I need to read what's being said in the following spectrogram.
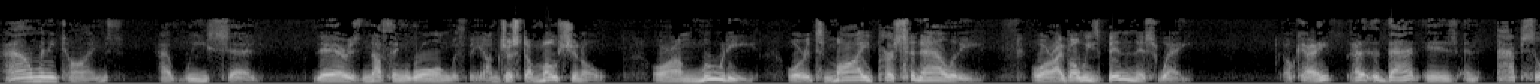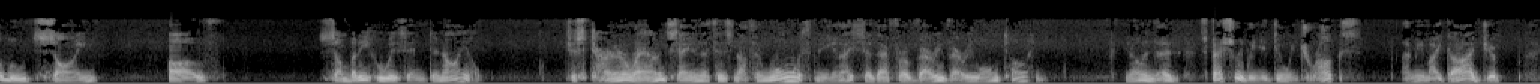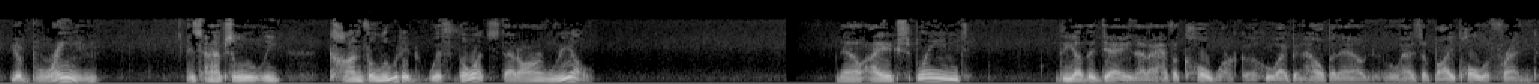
How many times have we said, there is nothing wrong with me. I'm just emotional, or I'm moody, or it's my personality, or I've always been this way. Okay? That is an absolute sign of somebody who is in denial just turning around and saying that there's nothing wrong with me. And I said that for a very, very long time. You know, and uh, especially when you're doing drugs. I mean, my God, your your brain is absolutely convoluted with thoughts that aren't real. Now, I explained the other day that I have a coworker who I've been helping out who has a bipolar friend.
